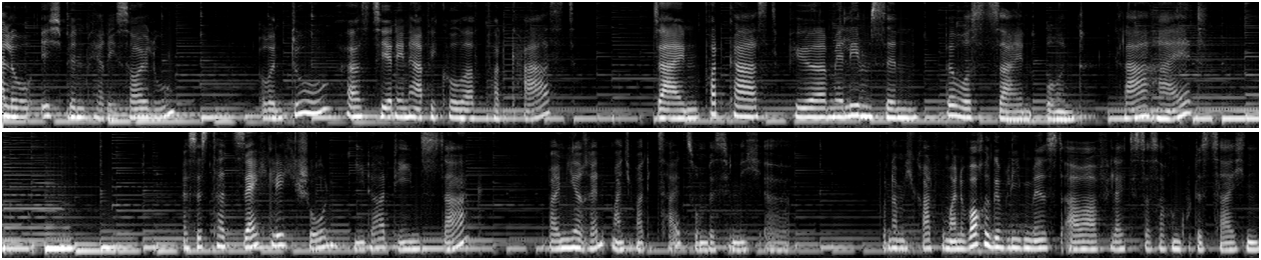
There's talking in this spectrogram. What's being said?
Hallo, ich bin Peri Soilu und du hörst hier den Happy Cool Love Podcast, dein Podcast für mehr Lebenssinn, Bewusstsein und Klarheit. Es ist tatsächlich schon wieder Dienstag. Bei mir rennt manchmal die Zeit so ein bisschen. Ich äh, wundere mich gerade, wo meine Woche geblieben ist, aber vielleicht ist das auch ein gutes Zeichen,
